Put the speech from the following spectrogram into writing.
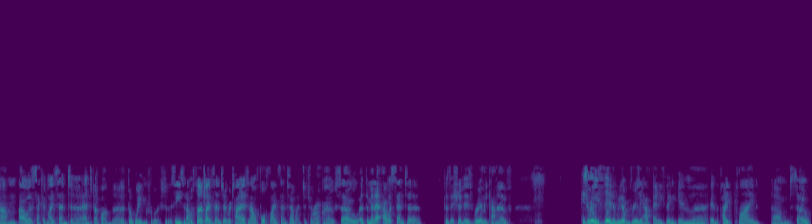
Um, our second line center ended up on the, the wing for most of the season. Our third line center retired and our fourth line center went to Toronto. So at the minute, our center position is really kind of, it's really thin and we don't really have anything in the, in the pipeline. Um, so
